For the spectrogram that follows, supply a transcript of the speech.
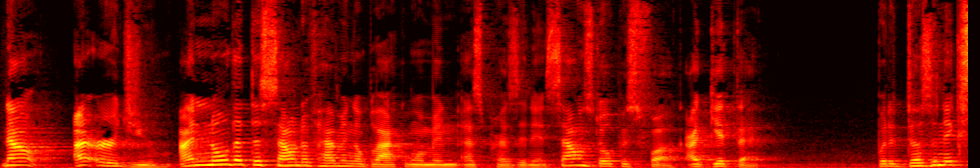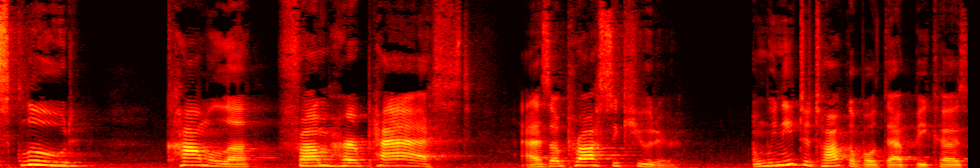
Now, I urge you, I know that the sound of having a black woman as president sounds dope as fuck. I get that. But it doesn't exclude Kamala from her past as a prosecutor. And we need to talk about that because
